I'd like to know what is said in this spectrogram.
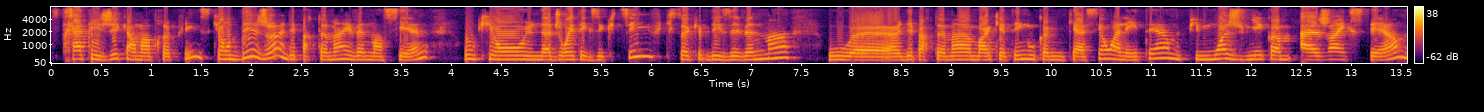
stratégique en entreprise, qui ont déjà un département événementiel ou qui ont une adjointe exécutive qui s'occupe des événements, ou euh, un département marketing ou communication à l'interne. Puis moi, je viens comme agent externe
